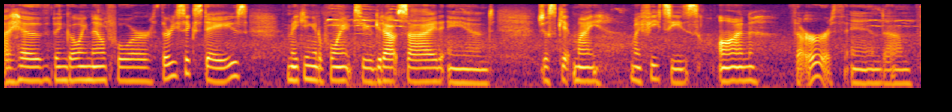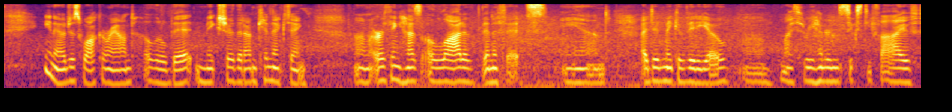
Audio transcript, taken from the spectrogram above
I have been going now for 36 days, making it a point to get outside and just get my my feetsies on the earth and um, you know just walk around a little bit and make sure that I'm connecting. Um, earthing has a lot of benefits and I did make a video, um, my 365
